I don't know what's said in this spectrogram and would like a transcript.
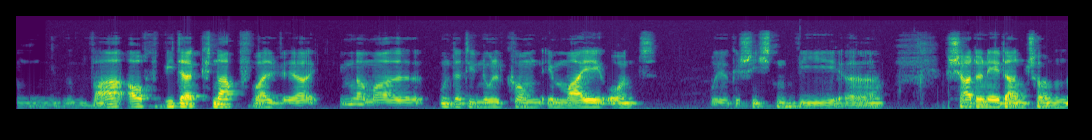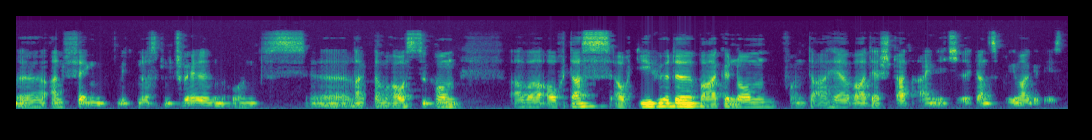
War auch wieder knapp, weil wir immer mal unter die Null kommen im Mai und frühe Geschichten wie äh, Chardonnay dann schon äh, anfängt mit Knospenschwellen und äh, langsam rauszukommen. Aber auch das, auch die Hürde war genommen. Von daher war der Start eigentlich äh, ganz prima gewesen.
